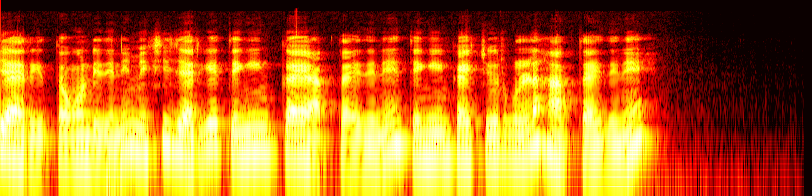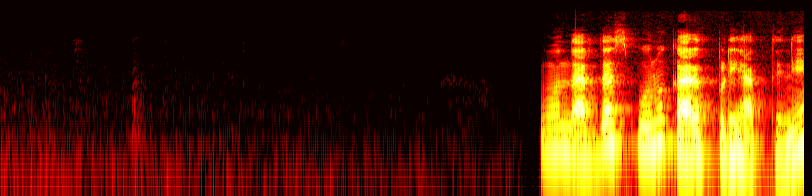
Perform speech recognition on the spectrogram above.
ಜಾರಿಗೆ ತೊಗೊಂಡಿದ್ದೀನಿ. ಮಿಕ್ಸಿ ಜಾರಿಗೆ ತೆಂಗಿನಕಾಯಿ ಹಾಕ್ತಾಯಿದ್ದೀನಿ ತೆಂಗಿನಕಾಯಿ ಚೂರುಗಳನ್ನ ಹಾಕ್ತಾಯಿದ್ದೀನಿ ಒಂದು ಅರ್ಧ ಸ್ಪೂನು ಖಾರದ ಪುಡಿ ಹಾಕ್ತೀನಿ.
